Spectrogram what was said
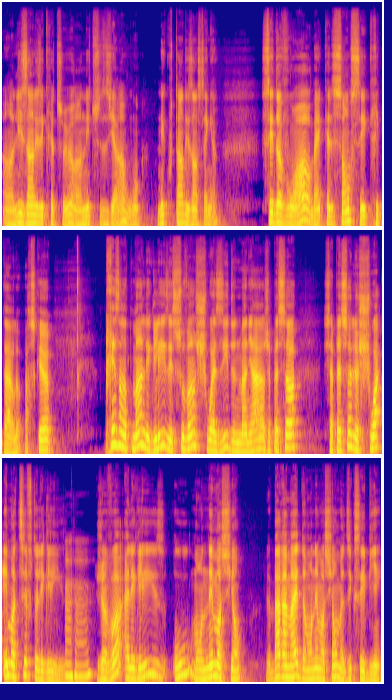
en lisant les Écritures, en étudiant ou en écoutant des enseignants, c'est de voir ben, quels sont ces critères-là. Parce que présentement, l'Église est souvent choisie d'une manière, j'appelle ça J'appelle ça le choix émotif de l'Église. Mm-hmm. Je vais à l'Église où mon émotion, le baromètre de mon émotion me dit que c'est bien,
